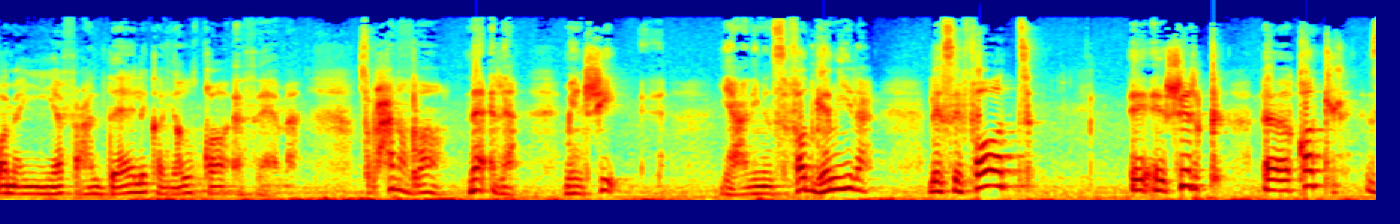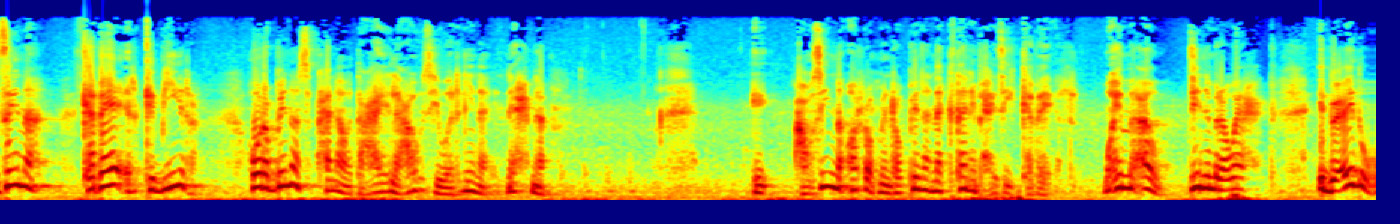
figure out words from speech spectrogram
ومن يفعل ذلك يلقى أثاما. سبحان الله نقلة من شيء يعني من صفات جميلة لصفات آه، آه، شرك آه، قتل زنا كبائر كبيرة. هو ربنا سبحانه وتعالى عاوز يورينا إن إحنا عاوزين نقرب من ربنا نجتنب هذه الكبائر. مهمة قوي دي نمرة واحد. ابعدوا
